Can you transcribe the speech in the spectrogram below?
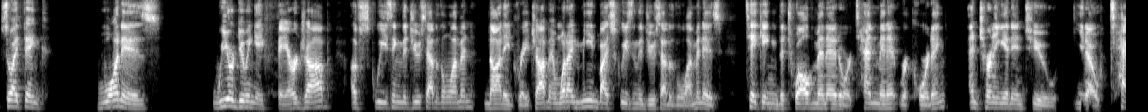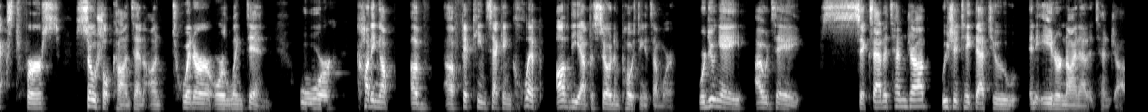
So, I think one is we are doing a fair job of squeezing the juice out of the lemon, not a great job. And what I mean by squeezing the juice out of the lemon is taking the 12 minute or 10 minute recording and turning it into, you know, text first social content on Twitter or LinkedIn or cutting up a, a 15 second clip of the episode and posting it somewhere. We're doing a, I would say, a six out of 10 job. We should take that to an eight or nine out of 10 job.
